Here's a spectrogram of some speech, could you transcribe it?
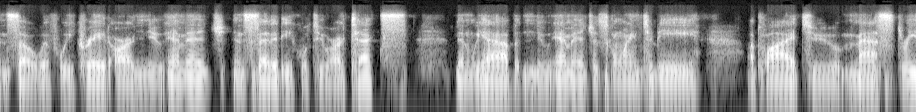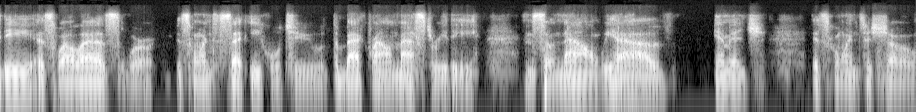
And so if we create our new image and set it equal to our text, then we have new image is going to be applied to mask 3D as well as we're it's going to set equal to the background mask 3D. And so now we have image, it's going to show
